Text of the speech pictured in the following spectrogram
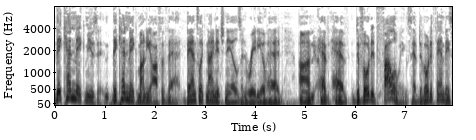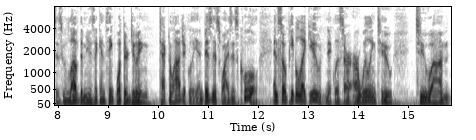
they can make music. They can make money off of that. Bands like Nine Inch Nails and Radiohead um, yeah. have have devoted followings, have devoted fan bases who love the music and think what they're doing technologically and business wise is cool. And so people like you, Nicholas, are, are willing to to um,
